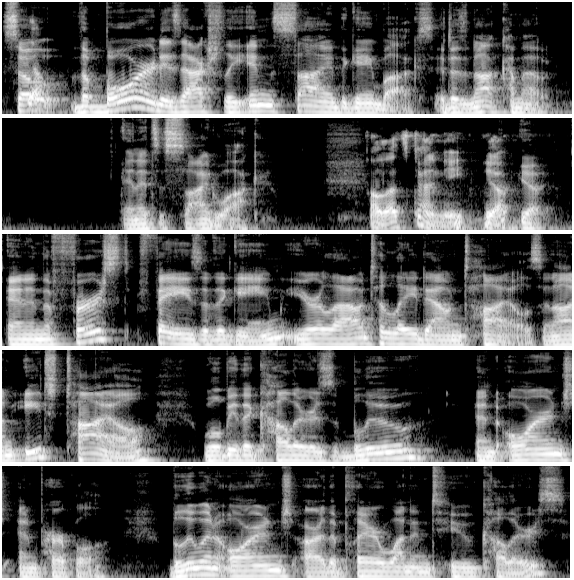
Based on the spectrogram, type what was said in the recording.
So the board is actually inside the game box, it does not come out, and it's a sidewalk. Oh, that's kind of neat. Yeah. Yeah. And in the first phase of the game, you're allowed to lay down tiles. And on each tile will be the colors blue and orange and purple. Blue and orange are the player one and two colors,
